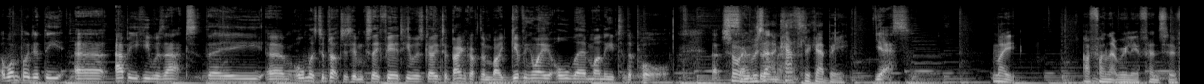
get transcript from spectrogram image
At one point at the uh, abbey he was at, they um, almost abducted him because they feared he was going to bankrupt them by giving away all their money to the poor. That's Sorry, was that a Catholic abbey? Yes. Mate, I find that really offensive.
